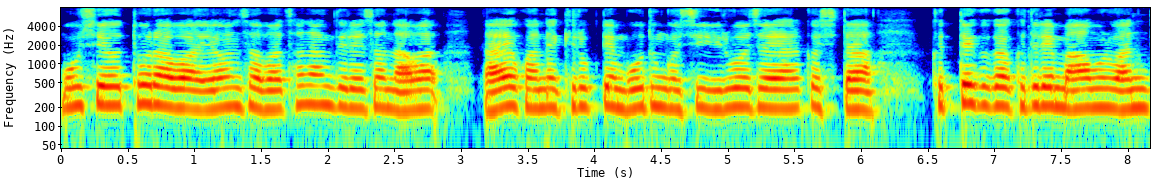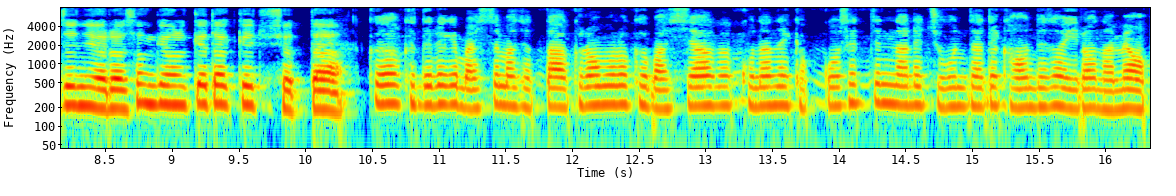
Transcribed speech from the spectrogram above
모세의 토라와 예언서와 찬양들에서 나와 나에 관해 기록된 모든 것이 이루어져야 할 것이다. 그때 그가 그들의 마음을 완전히 열어 성경을 깨닫게 해 주셨다. 그가 그들에게 말씀하셨다. 그러므로 그 마시아가 고난을 겪고 셋째 날에 죽은 자들 가운데서 일어나며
